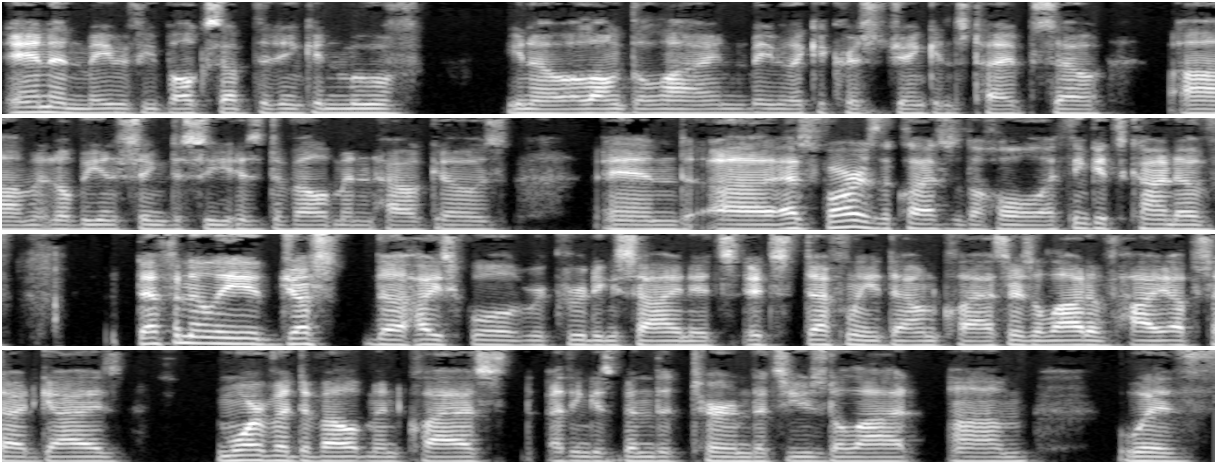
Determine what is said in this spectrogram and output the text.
in, and maybe if he bulks up, that he can move you know, along the line, maybe like a Chris Jenkins type. So um, it'll be interesting to see his development and how it goes. And uh, as far as the class as a whole, I think it's kind of definitely just the high school recruiting sign. It's it's definitely a down class. There's a lot of high upside guys. More of a development class, I think, has been the term that's used a lot. Um, with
